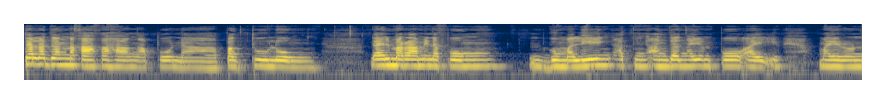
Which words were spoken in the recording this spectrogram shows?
talagang nakakahanga po na pagtulong dahil marami na pong gumaling at hanggang ngayon po ay mayroon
